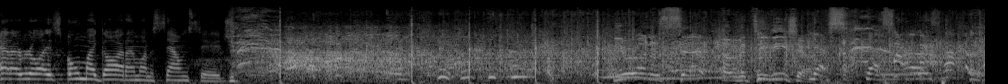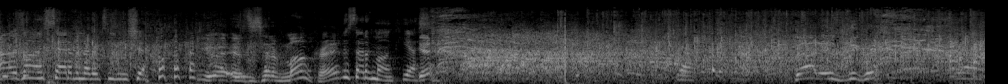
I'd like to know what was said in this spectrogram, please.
And I realized, oh my God, I'm on a soundstage. You were on a set of a TV show. Yes, yes. I was, I was on a set of another TV show. You, it was the set of Monk, right? the set of Monk, yes. Yeah. Yeah. That is the great. Yeah.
